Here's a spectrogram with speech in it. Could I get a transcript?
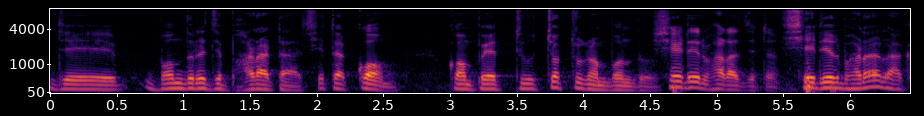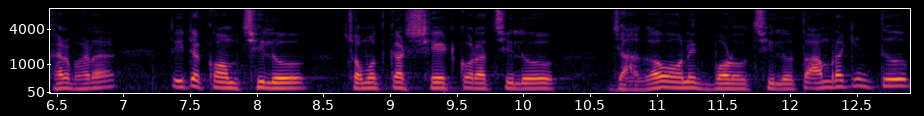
যে বন্দরের যে ভাড়াটা সেটা কম কম্পেয়ার টু চট্টগ্রাম বন্দর। শেডের ভাড়া যেটা। শেডের ভাড়া রাখার ভাড়া তো এটা কম ছিল চমৎকার শেড করা ছিল জায়গাও অনেক বড় ছিল। তো আমরা কিন্তু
